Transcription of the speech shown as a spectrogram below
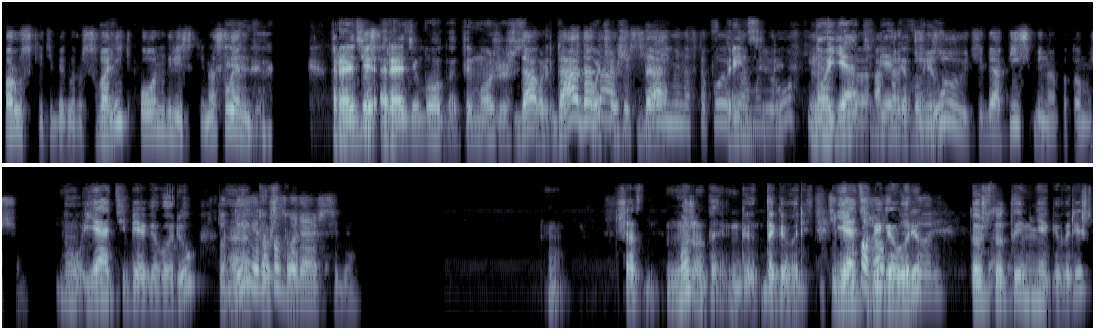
По-русски тебе говорю, свалить по-английски, на сленге. Ради, То есть- ради бога, ты можешь Да, сколько да, да, да. хочешь, То есть да. я именно в такой принципе. формулировке Но я э, тебе охарактеризую тебя письменно потом еще, Ну, я тебе говорю, что э, ты это то, что- позволяешь себе. сейчас можно договорить? Теперь, я тебе говорю, говори. то, Да, что да. ты мне говоришь,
